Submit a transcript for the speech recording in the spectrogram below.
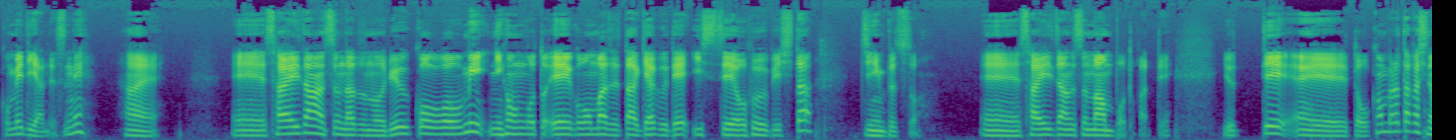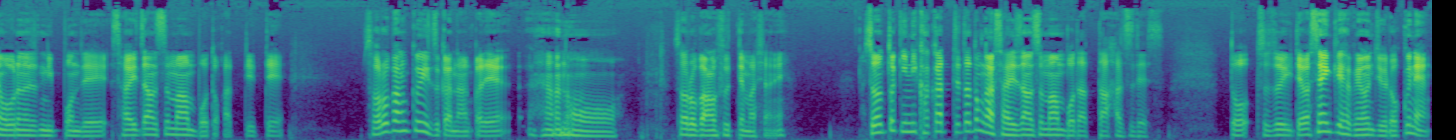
コメディアンですね。はい。えーサイダンスなどの流行語を生み、日本語と英語を混ぜたギャグで一世を風靡した人物と。えーサイダンスマンボとかって言って、えっ、と、岡村隆史のオールナイトニッポンで、サイザンスマンボとかって言って、そろばんクイズかなんかで、あのそろばん振ってましたね。その時にかかってたのがサイザンスマンボだったはずです。と、続いては1946年。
